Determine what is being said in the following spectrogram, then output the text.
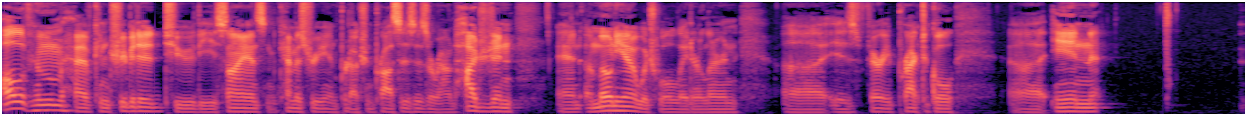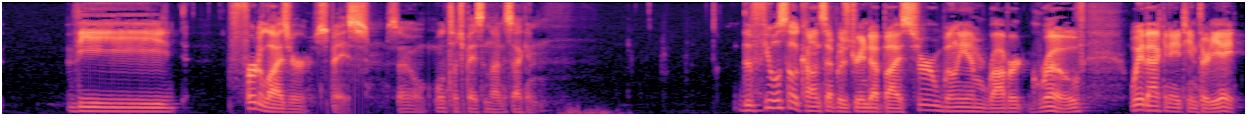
all of whom have contributed to the science and chemistry and production processes around hydrogen and ammonia, which we'll later learn uh, is very practical uh, in the fertilizer space. So we'll touch base on that in a second. The fuel cell concept was dreamed up by Sir William Robert Grove way back in 1838.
